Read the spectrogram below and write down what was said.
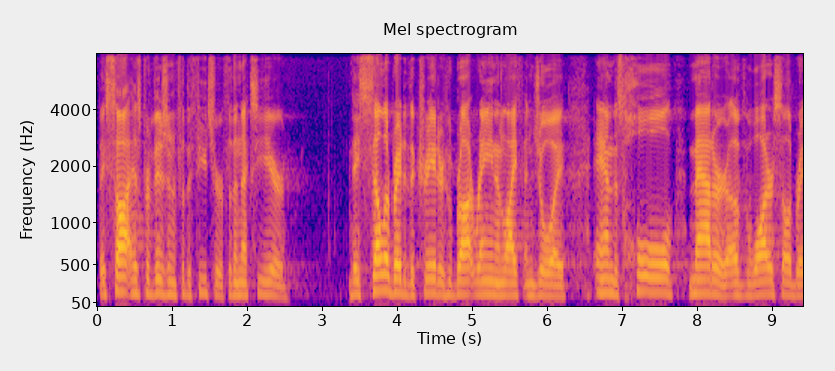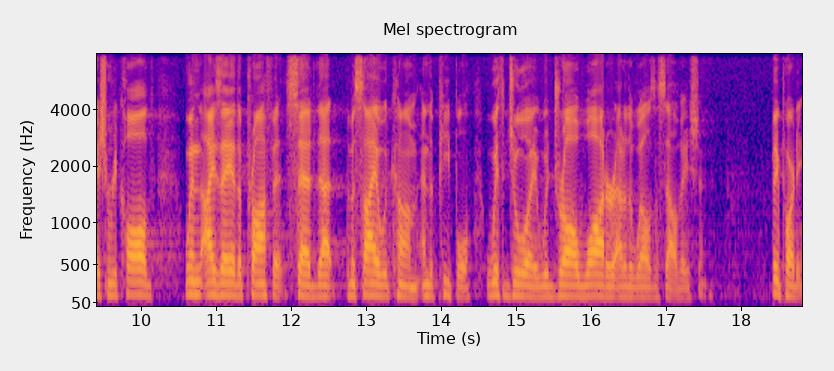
they sought his provision for the future, for the next year. They celebrated the Creator who brought rain and life and joy. And this whole matter of the water celebration recalled when Isaiah the prophet said that the Messiah would come and the people with joy would draw water out of the wells of salvation. Big party.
